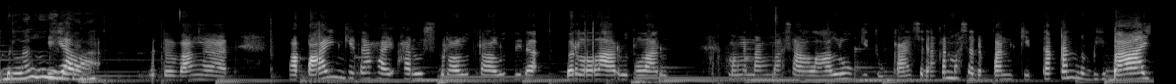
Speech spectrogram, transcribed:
berlalu gitu iya. kan. Lah betul banget. Ngapain kita ha- harus berlarut-larut tidak berlarut-larut mengenang masa lalu gitu kan. Sedangkan masa depan kita kan lebih baik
